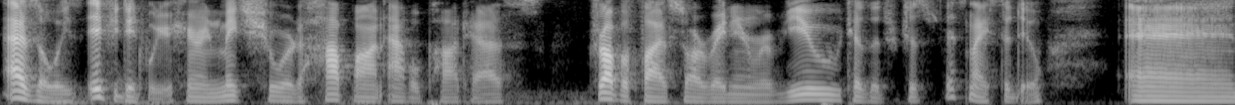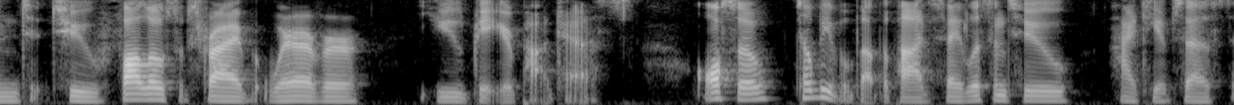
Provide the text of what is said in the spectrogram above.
As always, if you did what you're hearing, make sure to hop on Apple Podcasts, drop a five star rating and review because it's just it's nice to do, and to follow, subscribe wherever you get your podcasts. Also, tell people about the pod. Say, listen to Highkey Obsessed.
